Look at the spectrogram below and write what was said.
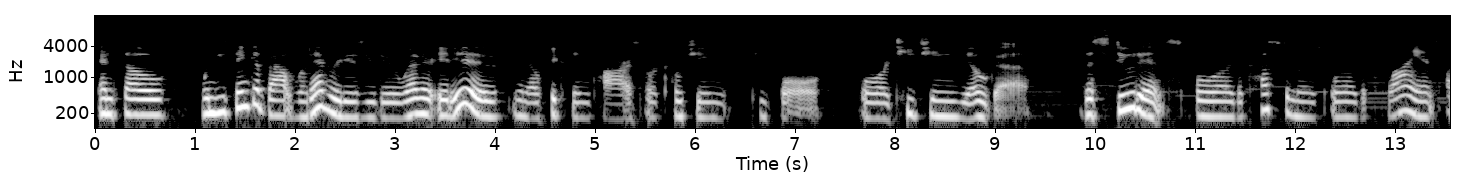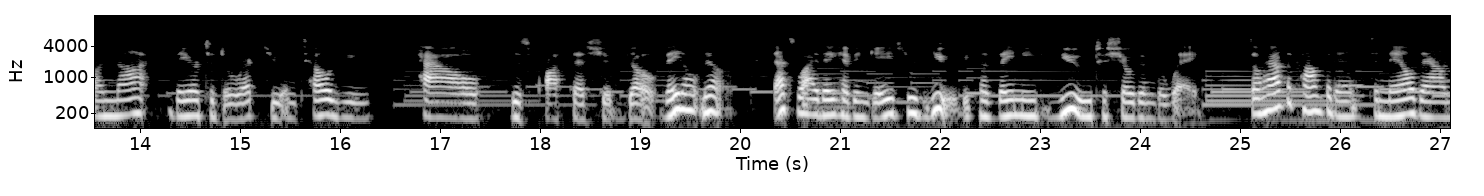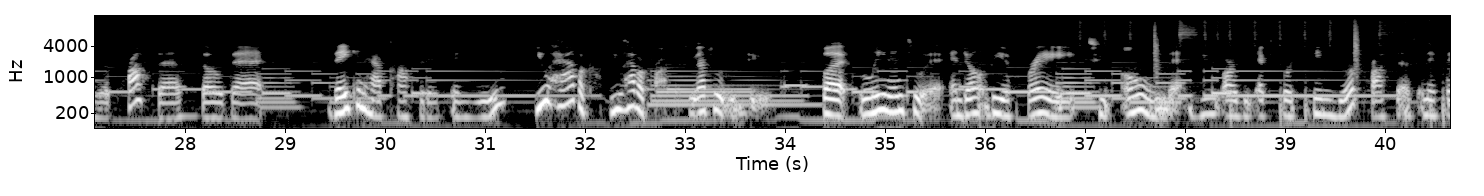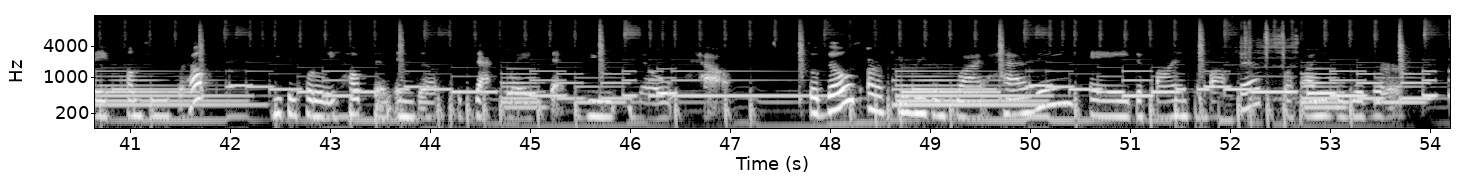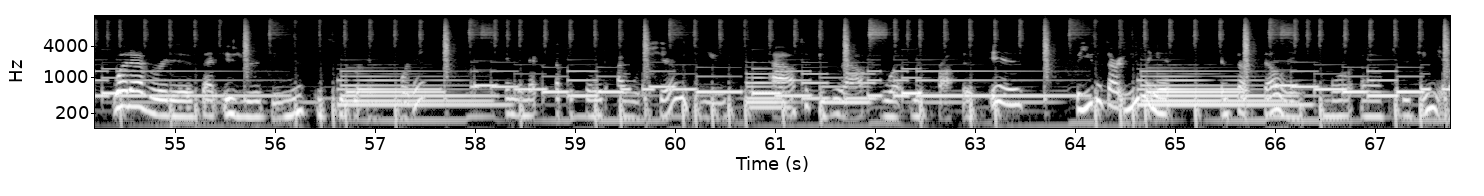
And so when you think about whatever it is you do, whether it is, you know, fixing cars or coaching people or teaching yoga, the students or the customers or the clients are not there to direct you and tell you how this process should go. They don't know. That's why they have engaged with you because they need you to show them the way. So have the confidence to nail down your process so that they can have confidence in you. You have a you have a process. You absolutely do. But lean into it and don't be afraid to own that you are the expert in your process and if they've come to you for help, you can totally help them in the exact way that you know how. So, those are a few reasons why having a defined process for how you deliver whatever it is that is your genius is super important. In the next episode, I will share with you how to figure out what your process is so you can start using it and start selling more of your genius.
